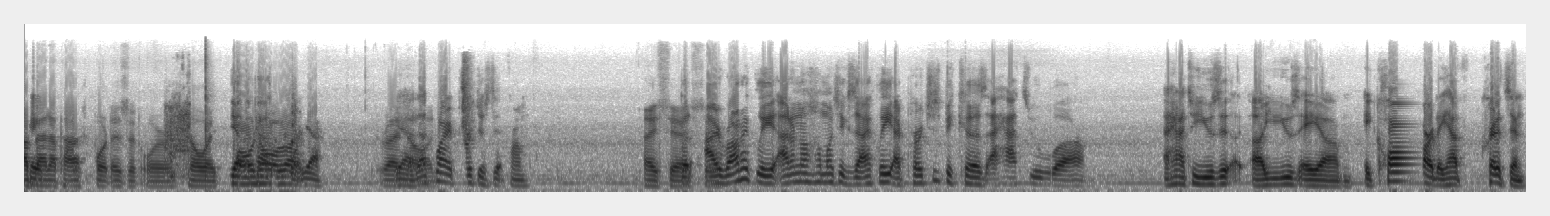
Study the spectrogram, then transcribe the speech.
okay. Bana passport is it or no wait? yeah, oh no, right, yeah, right. yeah. that That's where I purchased it from. I see. But I see. ironically, I don't know how much exactly I purchased because I had to uh, I had to use it uh, use a um, a card they have credits in.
